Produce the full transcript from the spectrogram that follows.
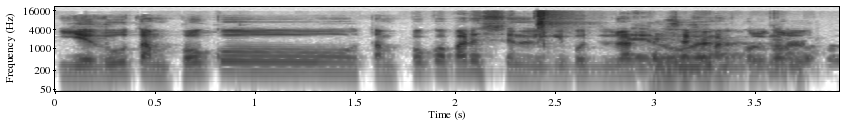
Y Edu tampoco, tampoco aparece en el equipo titular, pese a que marcó el gol no,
